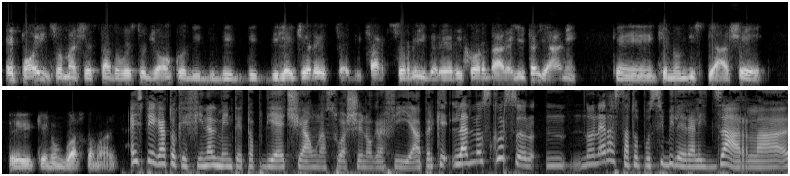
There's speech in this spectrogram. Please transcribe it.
e poi insomma c'è stato questo gioco di, di, di, di leggerezza, di far sorridere e ricordare gli italiani che, che non dispiace e che non guasta mai. Hai spiegato che finalmente Top 10 ha una sua scenografia, perché l'anno scorso non era stato possibile realizzarla.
